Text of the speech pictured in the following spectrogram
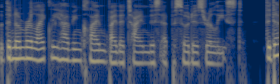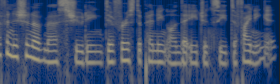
with the number likely having climbed by the time this episode is released. The definition of mass shooting differs depending on the agency defining it.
